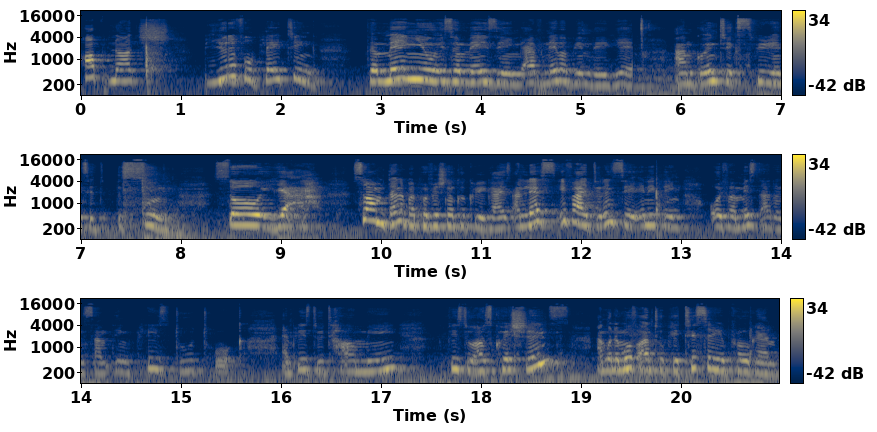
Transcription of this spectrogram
top notch beautiful plating. The menu is amazing. I've never been there yet. I'm going to experience it soon. So yeah. So i'm done about professional cookery guys. Unless if i didn't say anything or if i missed out on something please do talk and please do tell me. Please do ask questions. I'm going to move on to patisserie program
